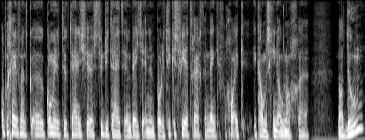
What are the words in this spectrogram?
op een gegeven moment kom je natuurlijk tijdens je studietijd... een beetje in een politieke sfeer terecht... en denk je van, goh, ik, ik kan misschien ook nog wat doen.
